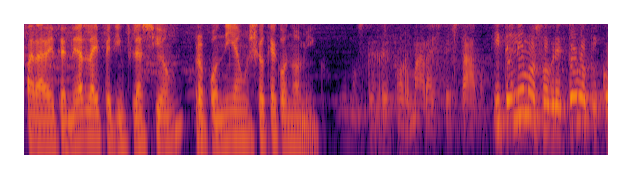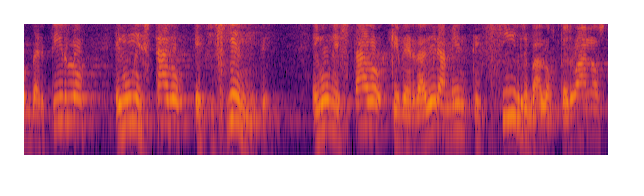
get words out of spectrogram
Para detener la hiperinflación, proponía un shock económico. Reformar a este Estado. Y tenemos sobre todo que convertirlo en un Estado eficiente, en un Estado que verdaderamente sirva a los peruanos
